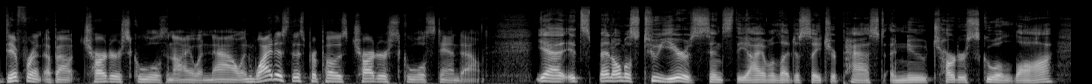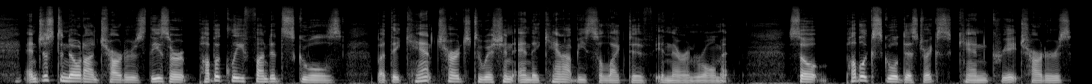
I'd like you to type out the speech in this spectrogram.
different about charter schools in Iowa now, and why does this proposed charter school stand out? Yeah, it's been almost two years since the Iowa legislature passed a new charter school law. And just to note on charters, these are publicly funded schools, but they can't charge tuition and they cannot be selective in their enrollment. So, public school districts can create charters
